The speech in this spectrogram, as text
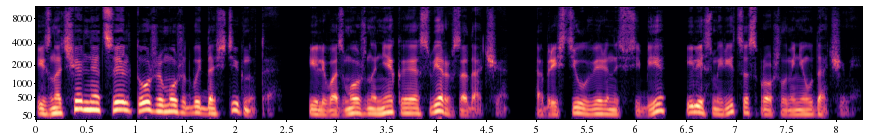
Изначальная цель тоже может быть достигнута, или, возможно, некая сверхзадача — обрести уверенность в себе или смириться с прошлыми неудачами,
